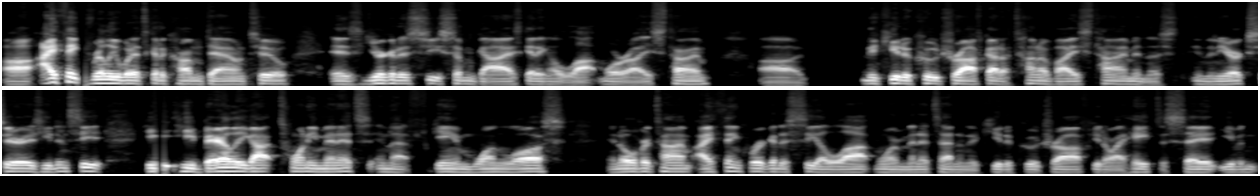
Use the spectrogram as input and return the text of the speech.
Uh, I think really what it's going to come down to is you're going to see some guys getting a lot more ice time. Uh, Nikita Kucherov got a ton of ice time in this in the New York series. He didn't see he he barely got 20 minutes in that game one loss in overtime. I think we're going to see a lot more minutes out of Nikita Kucherov. You know, I hate to say it, even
